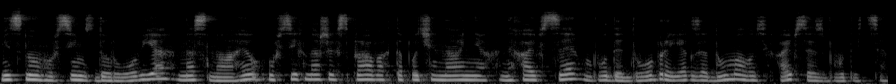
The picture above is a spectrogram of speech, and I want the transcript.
міцного всім здоров'я, наснаги у всіх наших справах та починаннях. Нехай все буде добре, як задумалось, хай все збудеться.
